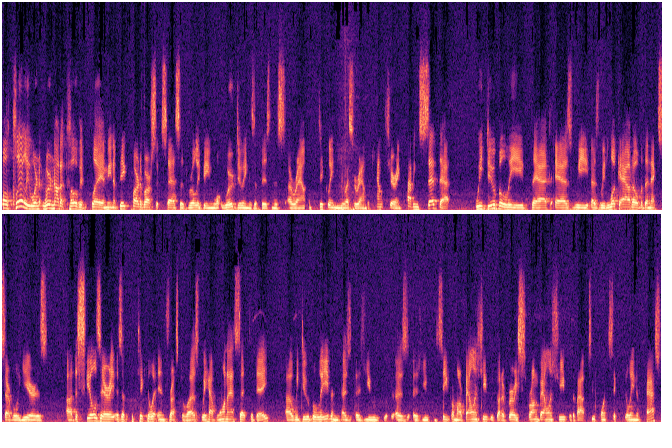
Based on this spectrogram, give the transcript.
Well, clearly, we're, we're not a COVID play. I mean, a big part of our success has really been what we're doing as a business around, particularly in the U.S., around account sharing. Having said that, we do believe that as we as we look out over the next several years, uh, the skills area is of particular interest to us. We have one asset today. Uh, we do believe, and as, as you as, as you can see from our balance sheet, we've got a very strong balance sheet with about 2.6 billion of cash.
